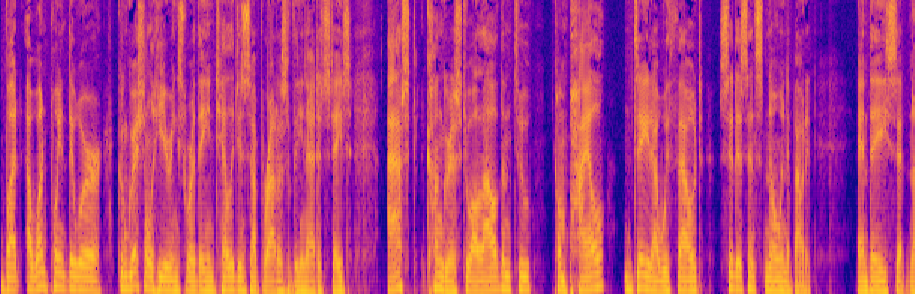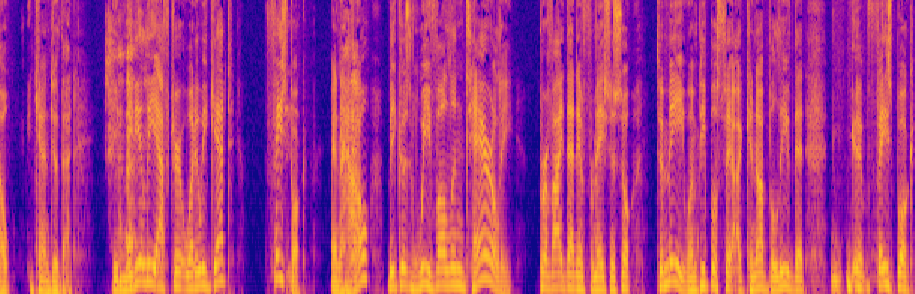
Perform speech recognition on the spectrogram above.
But at one point, there were congressional hearings where the intelligence apparatus of the United States asked Congress to allow them to compile data without citizens knowing about it. And they said, no, you can't do that. Immediately after, what do we get? Facebook. And how? Because we voluntarily provide that information. So to me, when people say, I cannot believe that uh, Facebook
